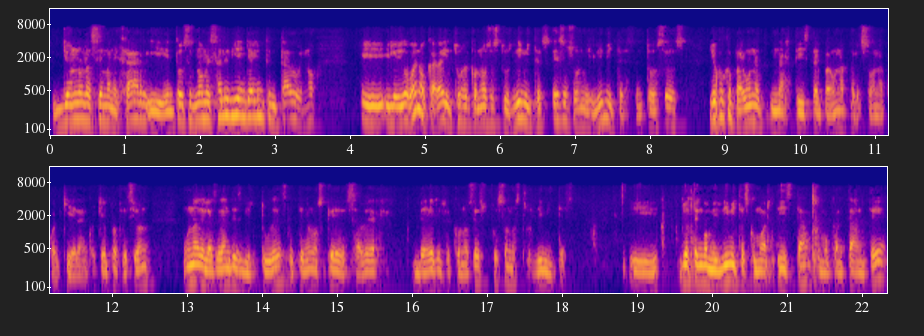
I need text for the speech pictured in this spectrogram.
yo no las sé manejar y entonces no me sale bien, ya he intentado y no. Y, le digo, bueno, caray, tú reconoces tus límites, esos son mis límites. Entonces, yo creo que para un artista y para una persona cualquiera, en cualquier profesión, una de las grandes virtudes que tenemos que saber ver y reconocer pues, son nuestros límites. Y yo tengo mis límites como artista, como cantante,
